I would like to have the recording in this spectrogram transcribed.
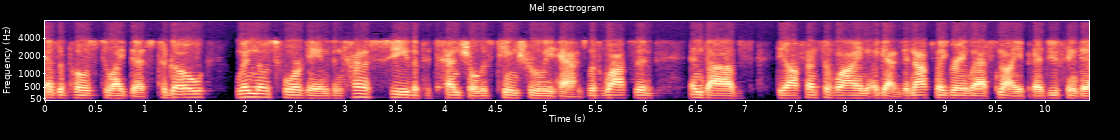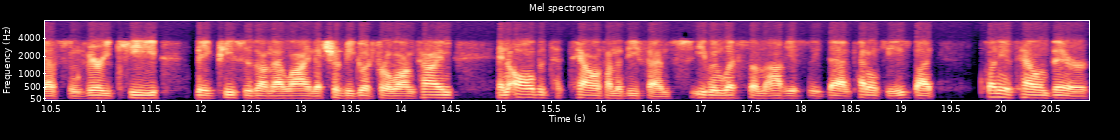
as opposed to like this. To go win those four games and kind of see the potential this team truly has with Watson and Doubs. The offensive line, again, did not play great last night, but I do think they have some very key big pieces on that line that should be good for a long time. And all the t- talent on the defense, even with some obviously bad penalties, but plenty of talent there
